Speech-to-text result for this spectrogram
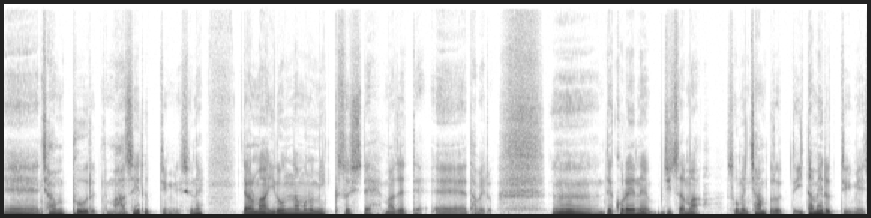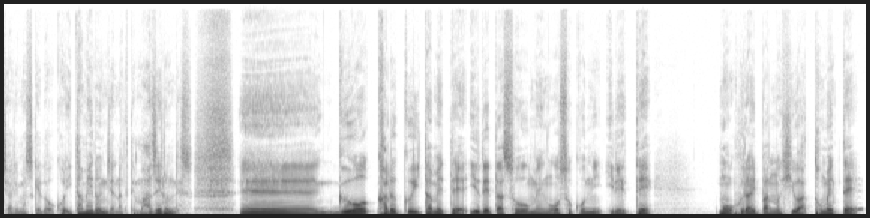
えー、チャンプールって混ぜるっていう意味ですよね。だからまあいろんなものミックスして混ぜて、えー、食べる。うん。で、これね、実はまあ、そうめんチャンプルって炒めるっていうイメージありますけど、これ炒めるんじゃなくて混ぜるんです。えー、具を軽く炒めて、茹でたそうめんをそこに入れて、もうフライパンの火は止めて、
